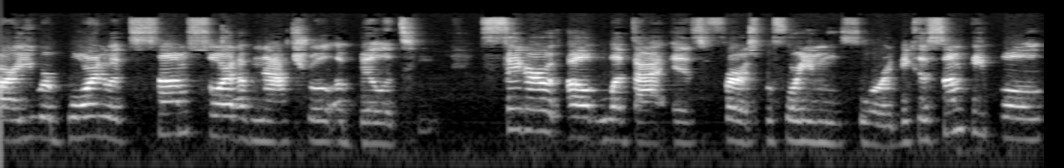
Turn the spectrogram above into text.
are you were born with some sort of natural ability figure out what that is first before you move forward because some people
